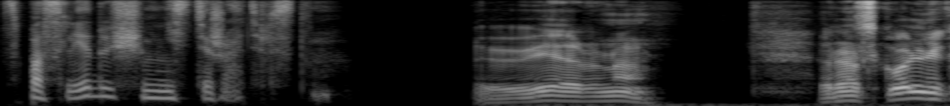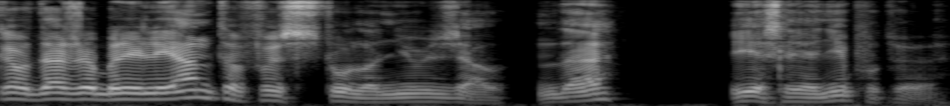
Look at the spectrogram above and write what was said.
с последующим нестяжательством. Верно. Раскольников даже бриллиантов из стула не взял, да? Если я не путаю.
